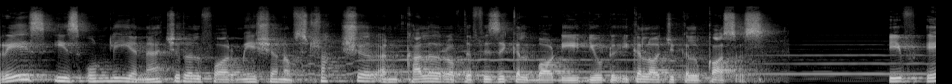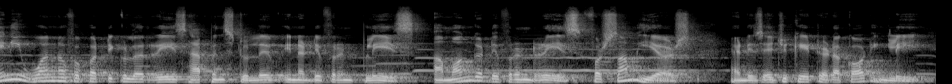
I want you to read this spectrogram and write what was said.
Race is only a natural formation of structure and color of the physical body due to ecological causes. If any one of a particular race happens to live in a different place among a different race for some years and is educated accordingly,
